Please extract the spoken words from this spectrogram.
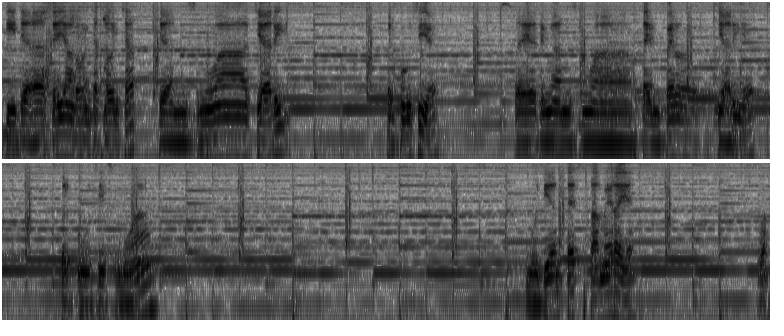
Tidak ada yang loncat-loncat dan semua jari berfungsi ya. Saya dengan semua tempel jari ya berfungsi semua. Kemudian tes kamera ya. Wah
